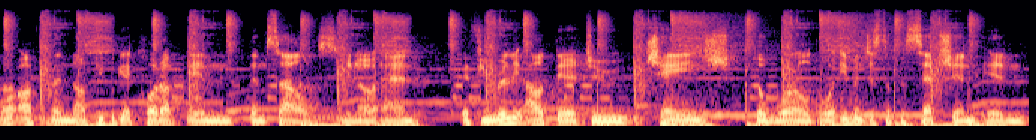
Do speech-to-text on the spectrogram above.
More often than not, people get caught up in themselves, you know, and if you're really out there to change the world or even just the perception in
